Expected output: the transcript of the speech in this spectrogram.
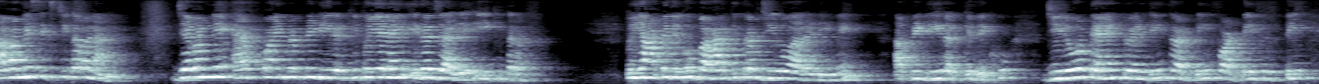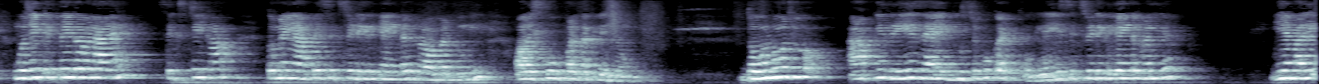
अब हमें सिक्सटी का बनाना है। जब हमने एफ़ पॉइंट पे अपनी डी रखी तो ये लाइन इधर जा रही है ई e की तरफ़। तो यहाँ पे देखो, बाहर की तरफ़ ज़ीरो आ रहा है डी में। अपनी डी रख के देखो। Zero ten twenty thirty forty fifty मुझे कितने का बनाना है? सिक्सटी का। तो मैं यहाँ पे सिक्सटी डिग्री का एंगल ड्रॉ कर दूँगी और इसको ऊपर तक ले जाऊँगी। दोनों जो आपकी रेज है, एक दूसरे को कट कर है। ये सिक्सटी डिग्री का एंगल बन गया। ये हमारी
